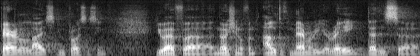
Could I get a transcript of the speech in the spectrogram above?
parallelize in processing. You have a notion of an out-of-memory array that is uh,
